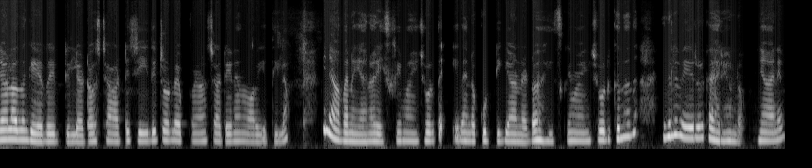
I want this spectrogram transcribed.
ഞാനതൊന്നും കയറിയിട്ടില്ല കേട്ടോ. സ്റ്റാർട്ട് ചെയ്തിട്ടുണ്ടോ എപ്പോഴാണ് സ്റ്റാർട്ട് ചെയ്യണമെന്ന് അറിയത്തില്ല. പിന്നെ അവന് ഞാനൊരു ഐസ്ക്രീം വാങ്ങിച്ചു കൊടുത്ത് ഇതെന്റെ കുട്ടിക്കാണ് കേട്ടോ ഐസ്ക്രീം വാങ്ങിച്ചു കൊടുക്കുന്നത്. ഇതിൽ വേറൊരു കാര്യമുണ്ട്. ഞാനും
